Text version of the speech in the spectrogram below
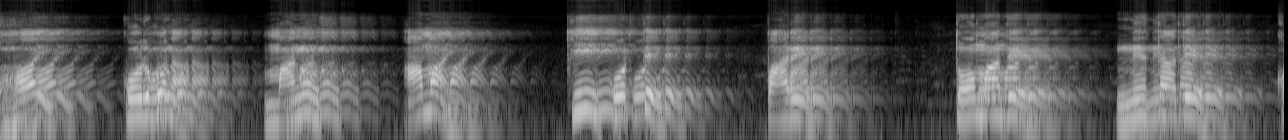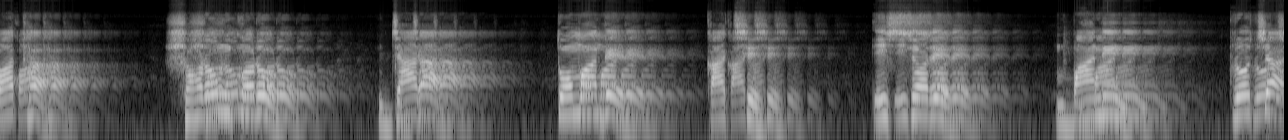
ভয় করব না। মানুষ আমায় কি করতে পারে? তোমাদের নেতাদের কথা স্মরণ করো, যারা তোমাদের কাছে ঈশ্বরের বাণী প্রচার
